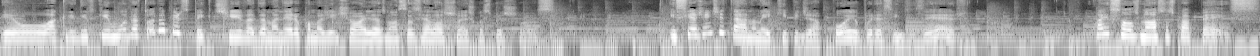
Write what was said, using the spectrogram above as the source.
eu acredito que muda toda a perspectiva da maneira como a gente olha as nossas relações com as pessoas. E se a gente está numa equipe de apoio, por assim dizer, quais são os nossos papéis?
